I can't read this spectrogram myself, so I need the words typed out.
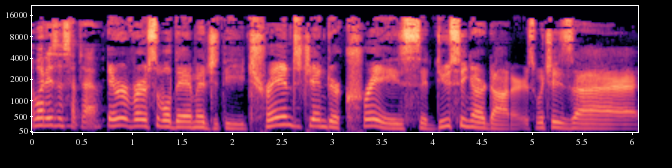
what is the subtitle? Irreversible damage: the transgender craze seducing our daughters, which is uh,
